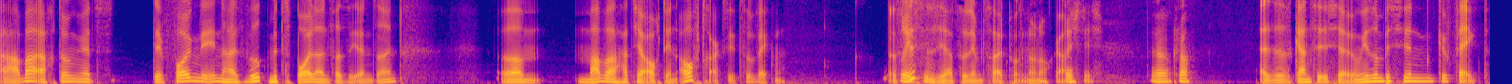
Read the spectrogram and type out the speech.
Aber Achtung, jetzt der folgende Inhalt wird mit Spoilern versehen sein. Ähm, Mother hat ja auch den Auftrag, sie zu wecken. Das Richtig. wissen sie ja zu dem Zeitpunkt nur noch gar nicht. Richtig. Ja, klar. Also das Ganze ist ja irgendwie so ein bisschen gefaked.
